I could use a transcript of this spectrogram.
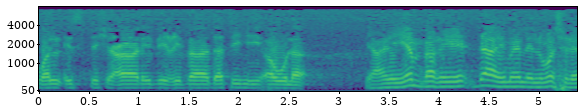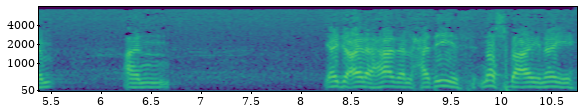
والاستشعار بعبادته أولى. يعني ينبغي دائما للمسلم أن يجعل هذا الحديث نصب عينيه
